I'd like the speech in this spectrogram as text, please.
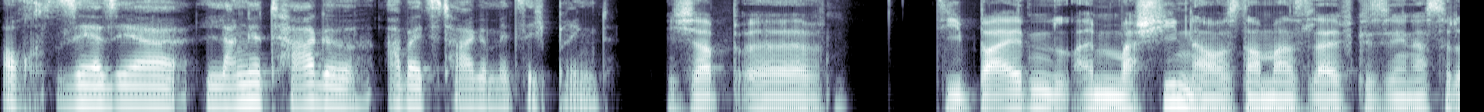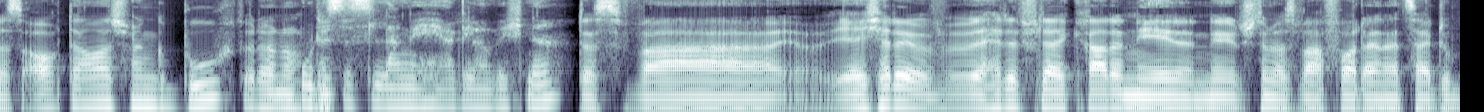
auch sehr, sehr lange Tage, Arbeitstage mit sich bringt. Ich habe äh, die beiden im Maschinenhaus damals live gesehen. Hast du das auch damals schon gebucht oder noch? Oh, das nicht? ist lange her, glaube ich, ne? Das war, ja, ich hätte, hätte vielleicht gerade, nee, nee, stimmt, das war vor deiner Zeit. Du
